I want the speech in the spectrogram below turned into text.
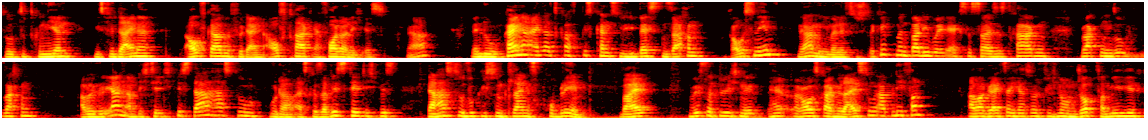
so zu trainieren, wie es für deine Aufgabe, für deinen Auftrag erforderlich ist. Ja? Wenn du keine Einsatzkraft bist, kannst du die besten Sachen rausnehmen. Ja, minimalistisches Equipment, Bodyweight Exercises tragen, Rucken, so Sachen. Aber wenn du ehrenamtlich tätig bist, da hast du, oder als Reservist tätig bist, da hast du wirklich so ein kleines Problem. Weil du willst natürlich eine herausragende Leistung abliefern, aber gleichzeitig hast du natürlich noch einen Job, Familie,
